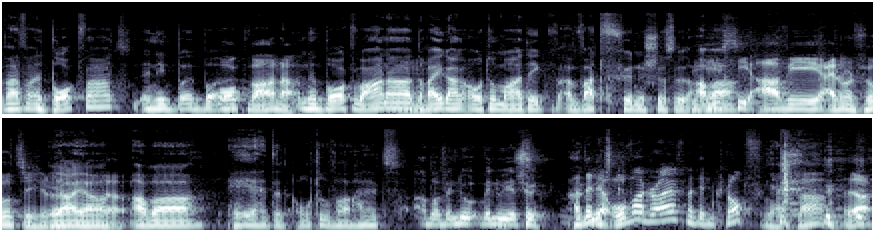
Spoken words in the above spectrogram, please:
was war das, Borgward? Äh, Nee, Bo- Bo- Borg Warner. Eine Borg-Warner, Dreigang-Automatik. Was für eine Schüssel. Wie Aber, hieß die AW 41? Oder? ja, ja, aber hey, das Auto war halt. Aber wenn du, wenn du jetzt, Hatte der Overdrive mit dem Knopf? Ja, klar. Ja.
